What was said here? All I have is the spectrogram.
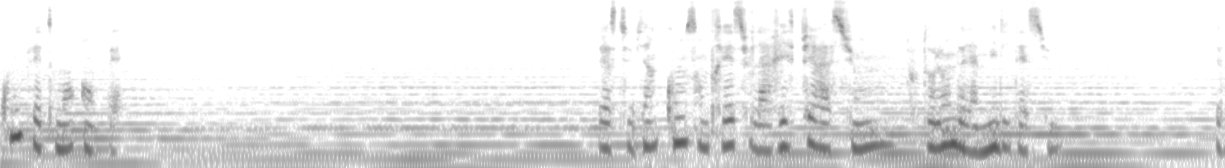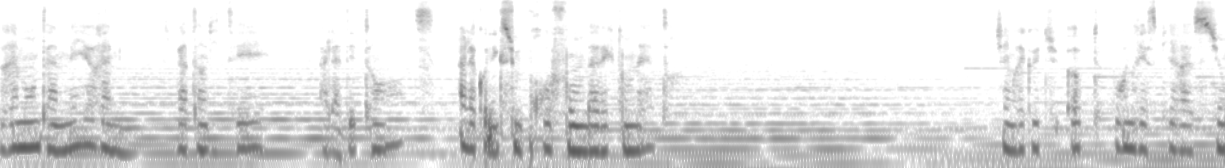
complètement en paix. Reste bien concentré sur la respiration tout au long de la méditation. C'est vraiment ta meilleure amie qui va t'inviter à la détente à la connexion profonde avec ton être. J'aimerais que tu optes pour une respiration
